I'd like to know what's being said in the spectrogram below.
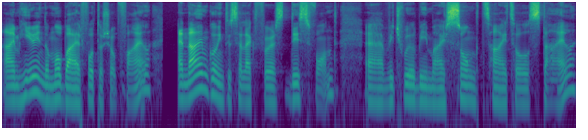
I'm here in the mobile Photoshop file and I'm going to select first this font, uh, which will be my song title style.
